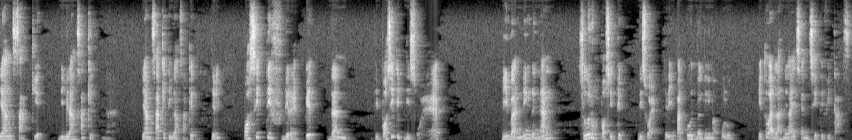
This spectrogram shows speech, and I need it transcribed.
yang sakit dibilang sakit. Nah, yang sakit dibilang sakit. Jadi positif di rapid dan di positif di swab dibanding dengan seluruh positif di swab. Jadi 40 bagi 50. Itu adalah nilai sensitivitas.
